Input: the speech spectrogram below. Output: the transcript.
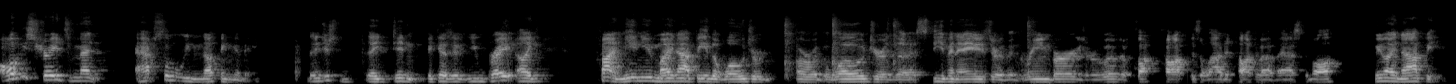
All these trades meant absolutely nothing to me. They just they didn't because if you break like fine, me and you might not be the Woj or, or the Woj or the Stephen A's or the Greenbergs or whoever the fuck talk is allowed to talk about basketball. We might not be.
